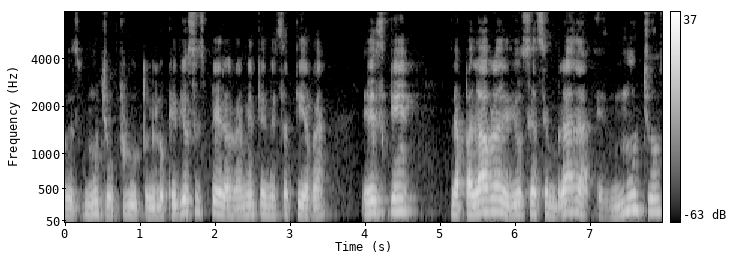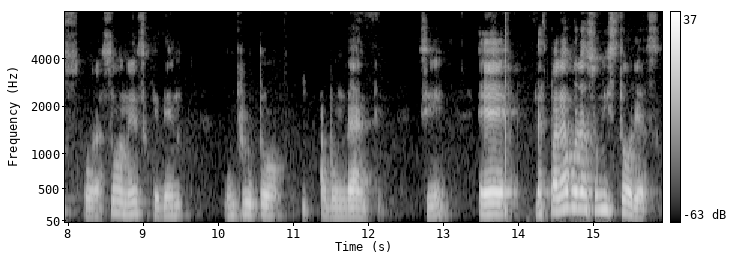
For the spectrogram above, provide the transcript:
pues mucho fruto. Y lo que Dios espera realmente en esta tierra es que la palabra de Dios sea sembrada en muchos corazones que den un fruto abundante. ¿sí? Eh, las parábolas son historias,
